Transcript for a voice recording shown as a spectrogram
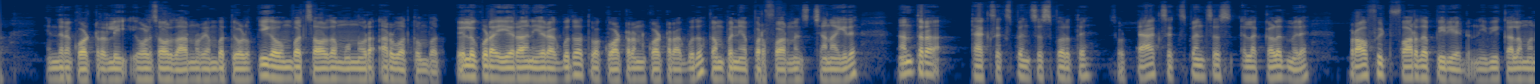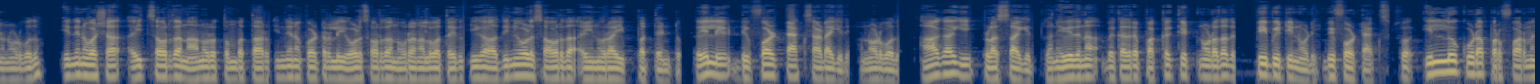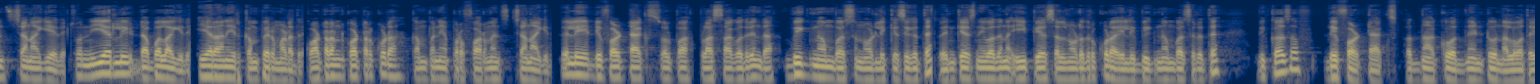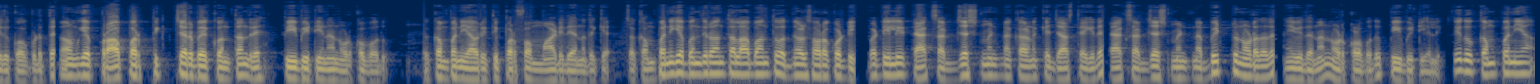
ಕ್ವಾರ್ಟರ್ ಅಲ್ಲಿ ಏಳು ಸಾವಿರದ ಆರ್ನೂರ ಎಂಬತ್ತೇಳು, ಈಗ ಒಂಬತ್ತು ಸಾವಿರದ ಮುನ್ನೂರ ಅರವತ್ತೊಂಬತ್ತು. ಎಲ್ಲೂ ಕೂಡ ಏರ್ ಆನ್ ಇಯರ್ ಆಗ್ಬೋದು ಅಥವಾ ಕ್ವಾರ್ಟರ್ ಆನ್ ಕ್ವಾರ್ಟರ್ ಆಗ್ಬೋದು. ಕಂಪನಿಯ ಪರ್ಫಾರ್ಮೆನ್ಸ್ ಚೆನ್ನಾಗಿದೆ. ನಂತರ ಟ್ಯಾಕ್ಸ್ ಎಕ್ಸ್ಪೆನ್ಸಸ್ ಬರುತ್ತೆ. ಸೊ ಟ್ಯಾಕ್ಸ್ ಎಕ್ಸ್ಪೆನ್ಸಸ್ ಎಲ್ಲ ಕಳೆದ ಮೇಲೆ ಪ್ರಾಫಿಟ್ ಫಾರ್ ದ ಪೀರಿಯಡ್ ನೀವು ಈ ಕಾಲಮ್ ಅನ್ನು ನೋಡಬಹುದು ಇಂದಿನ ವರ್ಷ ಐದು ಸಾವಿರದ ನಾನೂರ ತೊಂಬತ್ತಾರು ಇಂದಿನ ಕ್ವಾರ್ಟರ್ ಅಲ್ಲಿ ಏಳು ಸಾವಿರದ ನೂರ ನಲವತ್ತೈದು, ಈಗ ಹದಿನೇಳು ಸಾವಿರದ ಐನೂರ ಇಪ್ಪತ್ತೆಂಟು. ಇಲ್ಲಿ ಡಿಫಾಲ್ಟ್ ಟ್ಯಾಕ್ಸ್ ಆಡ್ ಆಗಿದೆ. ನೋಡಬಹುದು ಹಾಗಾಗಿ ಪ್ಲಸ್ ಆಗಿತ್ತು. ನೀವು ಇದನ್ನ ಬೇಕಾದ್ರೆ ಪಕ್ಕಕ್ಕೆ ಇಟ್ಟು ನೋಡೋದಾದ್ರೆ ಪಿ ಬಿ ಟಿ ನೋಡಿ ಬಿಫೋರ್ ಟ್ಯಾಕ್ಸ್ ಸೊ ಇಲ್ಲೂ ಕೂಡ ಪರ್ಫಾರ್ಮೆನ್ಸ್ ಚೆನ್ನಾಗಿದೆ ಇದೆ. ಸೊ ನಿಯರ್ಲಿ ಡಬಲ್ ಆಗಿದೆ. ಇಯರ್ ಆನ್ ಇಯರ್ ಕಂಪೇರ್ ಮಾಡಿದ್ರೆ. ಕ್ವಾರ್ಟರ್ ಆನ್ ಕ್ವಾರ್ಟರ್ ಕೂಡ ಕಂಪನಿಯ ಪರ್ಫಾರ್ಮೆನ್ಸ್ ಚೆನ್ನಾಗಿದೆ. ಇಲ್ಲಿ ಡಿಫಾರ್ ಟ್ಯಾಕ್ಸ್ ಸ್ವಲ್ಪ ಪ್ಲಸ್ ಆಗೋದ್ರಿಂದ ಬಿಗ್ ನಂಬರ್ಸ್ ನೋಡ್ಲಿಕ್ಕೆ ಸಿಗುತ್ತೆ. ಇನ್ ಕೇಸ್ ನೀವು ಅದನ್ನ ಇ ಪಿ ಎಸ್ ಅಲ್ಲಿ ನೋಡಿದ್ರು ಕೂಡ ಇಲ್ಲಿ ಬಿಗ್ ನಂಬರ್ಸ್ ಇರುತ್ತೆ ಬಿಕಾಸ್ ಆಫ್ ಡಿಫಾರ್ ಟ್ಯಾಕ್ಸ್ ಹದಿನಾಲ್ಕು, ಹದಿನೆಂಟು, ನಲವತ್ತೈದಕ್ಕೆ ಹೋಗ್ಬಿಡುತ್ತೆ. ನಮಗೆ ಪ್ರಾಪರ್ ಪಿಕ್ಚರ್ ಬೇಕು ಅಂತಂದ್ರೆ ಪಿ ಬಿ ಟಿನ ನೋಡ್ಕೋಬಹುದು ಕಂಪನಿ ಯಾವ ರೀತಿ ಪರ್ಫಾರ್ಮ್ ಮಾಡಿದೆ ಅನ್ನೋದಕ್ಕೆ. ಸೊ ಕಂಪನಿಗೆ ಬಂದಿರುವಂತ ಲಾಭ ಅಂತೂ ಹದಿನೇಳು ಸಾವಿರ ಕೋಟಿ. ಬಟ್ ಇಲ್ಲಿ ಟ್ಯಾಕ್ಸ್ ಅಡ್ಜಸ್ಟ್ಮೆಂಟ್ನ ಕಾರಣಕ್ಕೆ ಜಾಸ್ತಿ ಆಗಿದೆ. ಟ್ಯಾಕ್ಸ್ ಅಡ್ಜಸ್ಟ್ಮೆಂಟ್ನ ಬಿಟ್ಟು ನೋಡೋದಾದ್ರೆ ನೀವು ಇದನ್ನ ನೋಡ್ಕೊಳ್ಬಹುದು ಪಿ ಬಿ ಟಿಯಲ್ಲಿ ಇದು ಕಂಪನಿಯ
